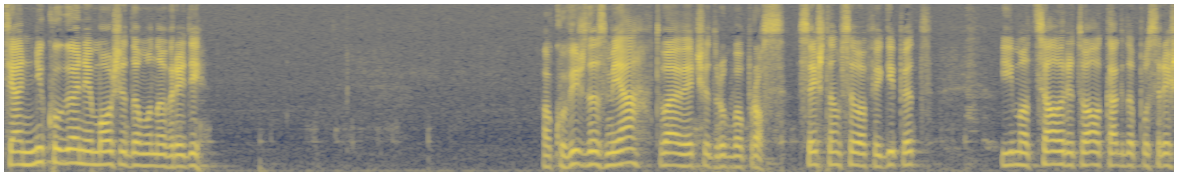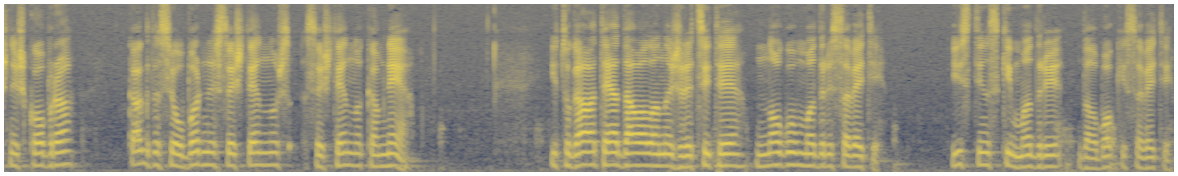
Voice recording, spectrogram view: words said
тя никога не може да му навреди. Ако вижда змия, това е вече друг въпрос. Сещам се в Египет, има цял ритуал как да посрещнеш кобра, как да се обърнеш свещенно, свещенно към нея. И тогава тя давала на жреците много мъдри съвети. Истински мъдри, дълбоки съвети,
